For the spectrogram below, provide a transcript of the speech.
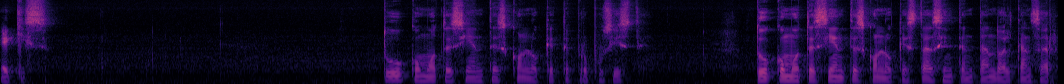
X. ¿Tú cómo te sientes con lo que te propusiste? ¿Tú cómo te sientes con lo que estás intentando alcanzar?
